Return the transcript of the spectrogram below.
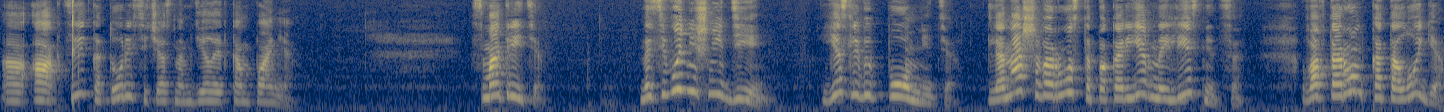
а, акции, которые сейчас нам делает компания. Смотрите, на сегодняшний день, если вы помните, для нашего роста по карьерной лестнице во втором каталоге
